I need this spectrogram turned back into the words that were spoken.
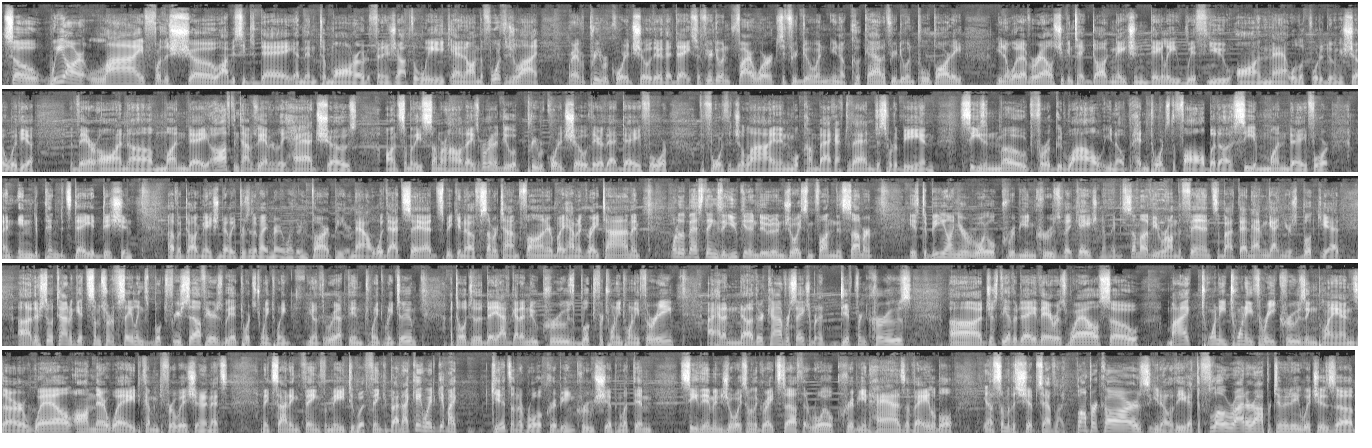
So we are live for the show, obviously today and then tomorrow to finish out the week. And on the Fourth of July, we're gonna have a pre-recorded show there that day. So if you're doing fireworks, if you're doing you know cookout, if you're doing pool party, you know, whatever else. You can take Dog Nation Daily with you on that. We'll look forward to doing a show with you there on uh, Monday. Oftentimes, we haven't really had shows on some of these summer holidays. We're going to do a pre recorded show there that day for the 4th of July, and then we'll come back after that and just sort of be in season mode for a good while, you know, heading towards the fall. But uh, see you Monday for an Independence Day edition of a Dog Nation Daily presented by Meriwether and Tharp here. Now, with that said, speaking of summertime fun, everybody having a great time, and one of the best things that you can do to enjoy some fun this summer is to be on your Royal Caribbean cruise vacation. Now, maybe some of you are on the fence about that and haven't gotten yours booked yet. Uh, there's still time to get some sort of sailings booked for yourself here as we head towards 2020, you know, throughout the end of 2022. I told you the day I've got a new cruise booked for 2023. I had another conversation about a different cruise uh, just the other day there as well. So my 2023 cruising plans are well on their way to coming to fruition, and that's an exciting thing for me to uh, think about. And I can't wait to get my kids on the Royal Caribbean cruise ship and let them see them enjoy some of the great stuff that Royal Caribbean has available. You know, some of the ships have like bumper cars. You know, you got the Flow Rider opportunity, which is, uh,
